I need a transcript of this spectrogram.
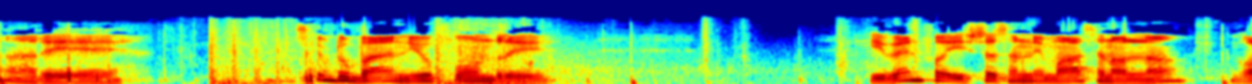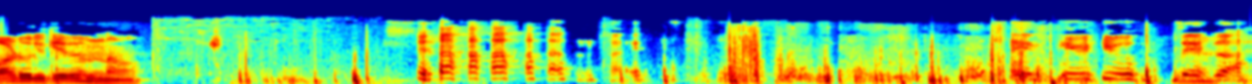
Arey. Ask him to buy a new phone, Ray. He went for Easter Sunday Mass and all, now. God will give him now. Nice. I knew you would say that.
